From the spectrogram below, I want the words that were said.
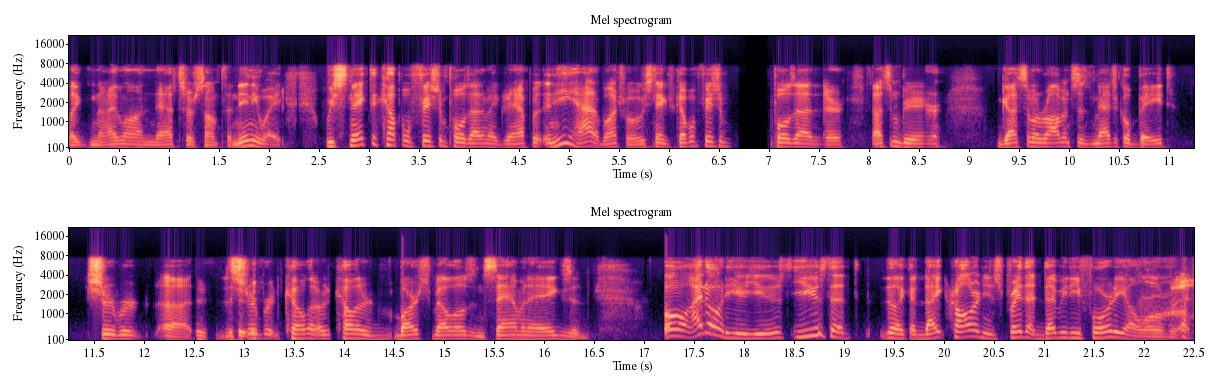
like nylon nets or something. Anyway, we snaked a couple fishing poles out of my grandpa, and he had a bunch of them. We snaked a couple fishing poles out of there, got some beer, got some of Robinson's magical bait, sherbet, uh, the sherbet colored colored marshmallows and salmon eggs, and oh, I know what you used. You used that like a night crawler, and you'd spray that WD forty all over it.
